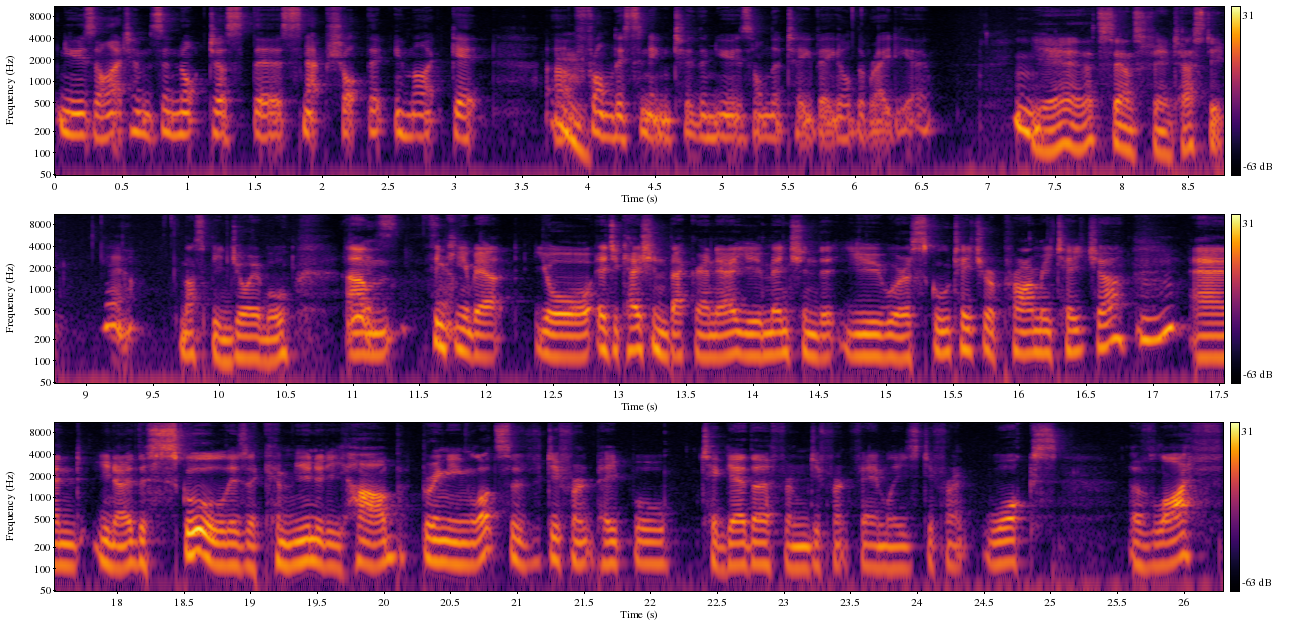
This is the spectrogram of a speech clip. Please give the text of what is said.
news items and not just the snapshot that you might get uh, from listening to the news on the TV or the radio. Yeah, that sounds fantastic. Yeah. Must be enjoyable. Um, Yes. Thinking about your education background now, you mentioned that you were a school teacher, a primary teacher, and you know the school is a community hub, bringing lots of different people together from different families, different walks of life.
